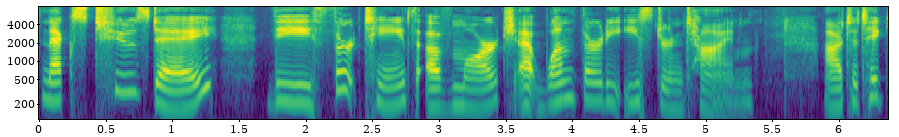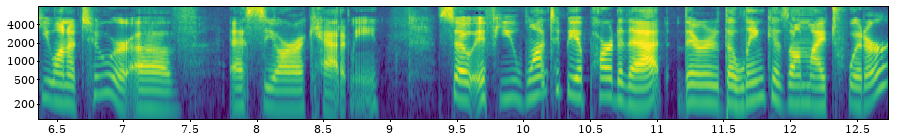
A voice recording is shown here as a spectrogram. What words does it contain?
next Tuesday, the 13th of March at 1:30 Eastern Time, uh, to take you on a tour of SCR Academy. So if you want to be a part of that, there the link is on my Twitter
